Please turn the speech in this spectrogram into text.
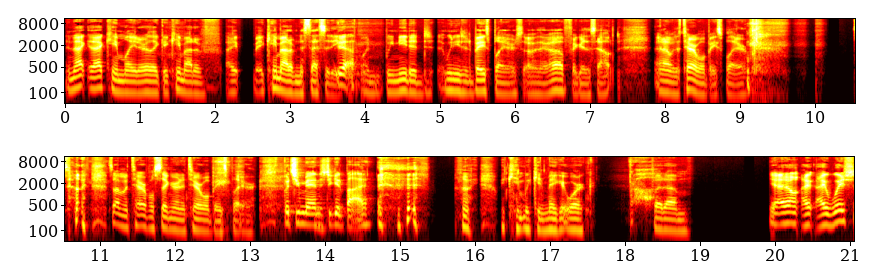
And that that came later. Like it came out of I it came out of necessity. Yeah. When we needed we needed a bass player, so I was like, oh, I'll figure this out. And I was a terrible bass player. so, so I'm a terrible singer and a terrible bass player. But you managed to get by. we can we can make it work. But um yeah, I don't I, I wish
